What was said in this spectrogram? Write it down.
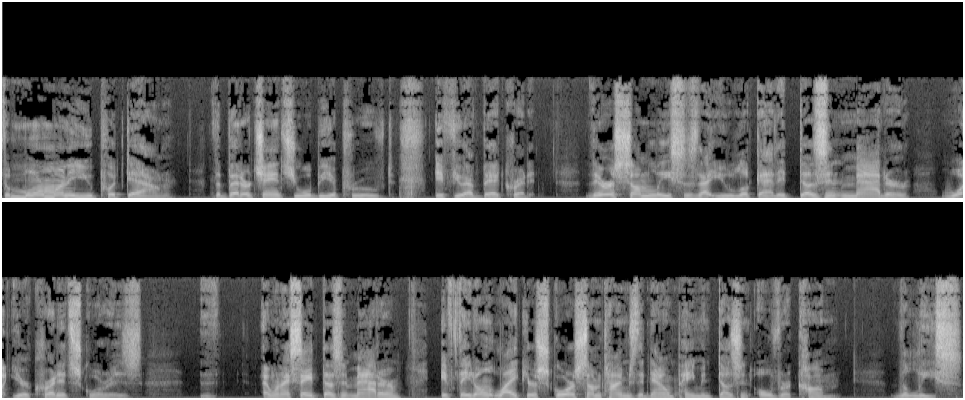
The more money you put down, the better chance you will be approved if you have bad credit. There are some leases that you look at, it doesn't matter what your credit score is. And when I say it doesn't matter, if they don't like your score, sometimes the down payment doesn't overcome the lease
